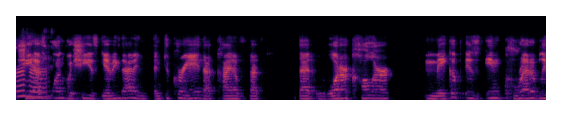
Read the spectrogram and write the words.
Mm-hmm. She has mm-hmm. one where she is giving that and, and to create that kind of that that watercolor makeup is incredibly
